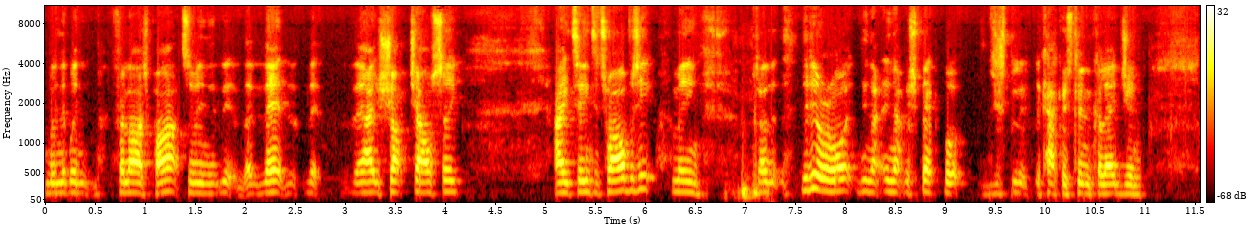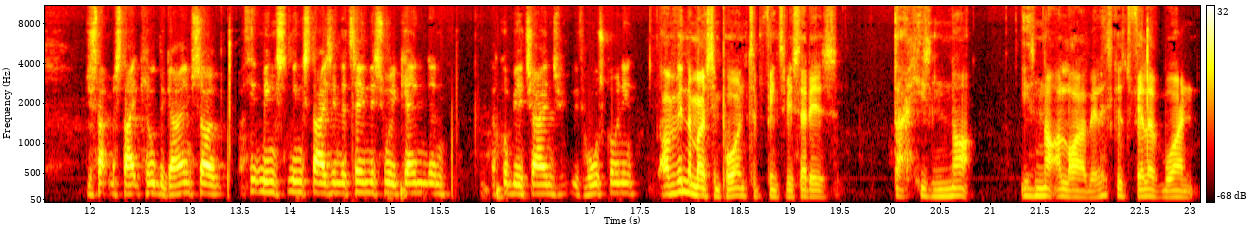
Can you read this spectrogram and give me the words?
when they went for large parts. I mean, they, they, they, they outshot Chelsea. 18 to 12, was it? I mean, so they did all right in that, in that respect, but just Lukaku's clinical edge and just that mistake killed the game. So I think Mings, Mings stays in the team this weekend, and there could be a change with Hause coming in. I think the most important thing to be said is that he's not he's not a liability because Villa weren't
